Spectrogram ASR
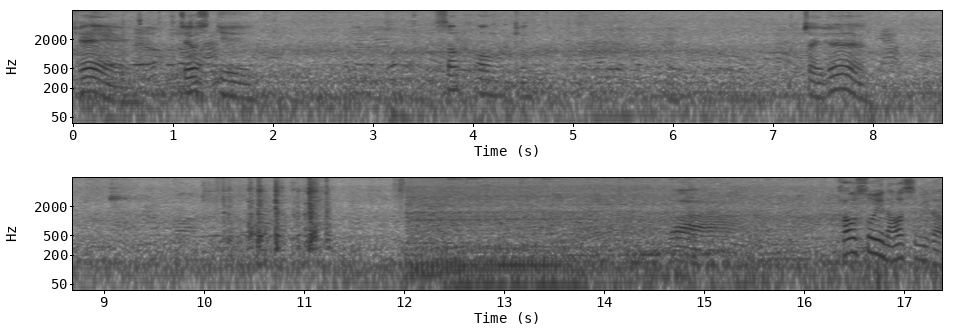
오케이. 제우스키. 썬 어, 오케이. 갑자기는 와 카우소이 나왔습니다.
